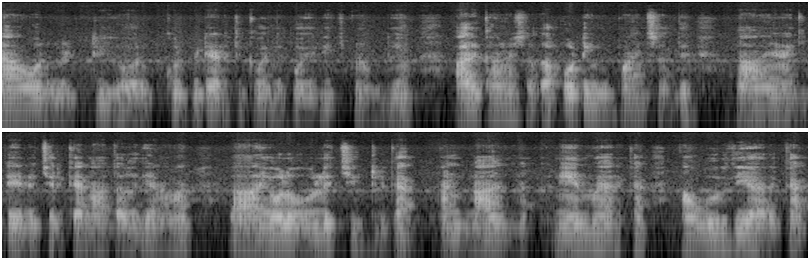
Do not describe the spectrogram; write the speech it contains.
நான் ஒரு வெற்றி ஒரு குறிப்பிட்ட இடத்துக்கு வந்து போய் ரீச் பண்ண முடியும். அதுக்கான சப்போர்ட்டிங் பாயிண்ட்ஸ் வந்து நான் என்கிட்ட வச்சுருக்கேன். நான் தகுதியானவன். நான் எவ்வளோ உழைச்சிக்கிட்டு இருக்கேன். அண்ட் நான் நேர்மையாக இருக்கேன். நான் உறுதியாக இருக்கேன்.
